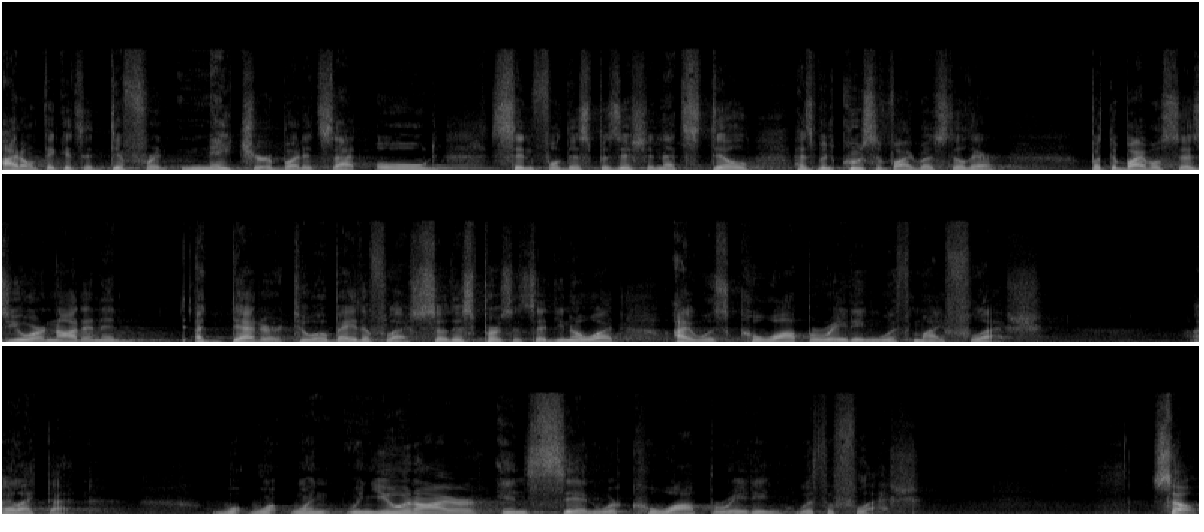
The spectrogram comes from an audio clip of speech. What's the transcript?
I don't think it's a different nature, but it's that old sinful disposition that still has been crucified, but it's still there. But the Bible says you are not an, a debtor to obey the flesh. So this person said, You know what? I was cooperating with my flesh. I like that when, when you and I are in sin, we're cooperating with the flesh. So,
